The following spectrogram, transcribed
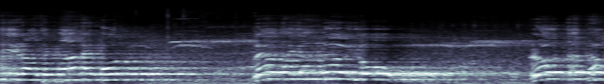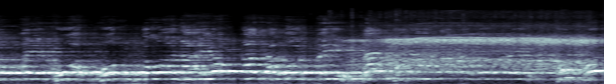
ที่ราชการให้หมด แล้วถ้ายังดื้ออยู่ เราจะเข้าไปควบคุมตัวนายกรัฐมนตรีและคณะรัฐมนตรีทุกคน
